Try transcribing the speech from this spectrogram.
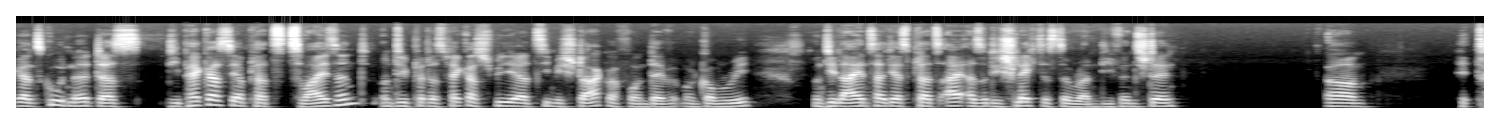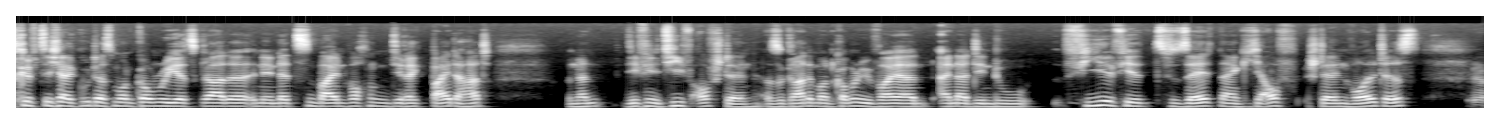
ganz gut, ne, dass die Packers ja Platz 2 sind und die, das Packers-Spiel ja ziemlich stark war von David Montgomery und die Lions halt jetzt Platz 1, also die schlechteste Run-Defense stellen. Ähm, trifft sich halt gut, dass Montgomery jetzt gerade in den letzten beiden Wochen direkt beide hat und dann definitiv aufstellen. Also gerade Montgomery war ja einer, den du viel, viel zu selten eigentlich aufstellen wolltest. Ja.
